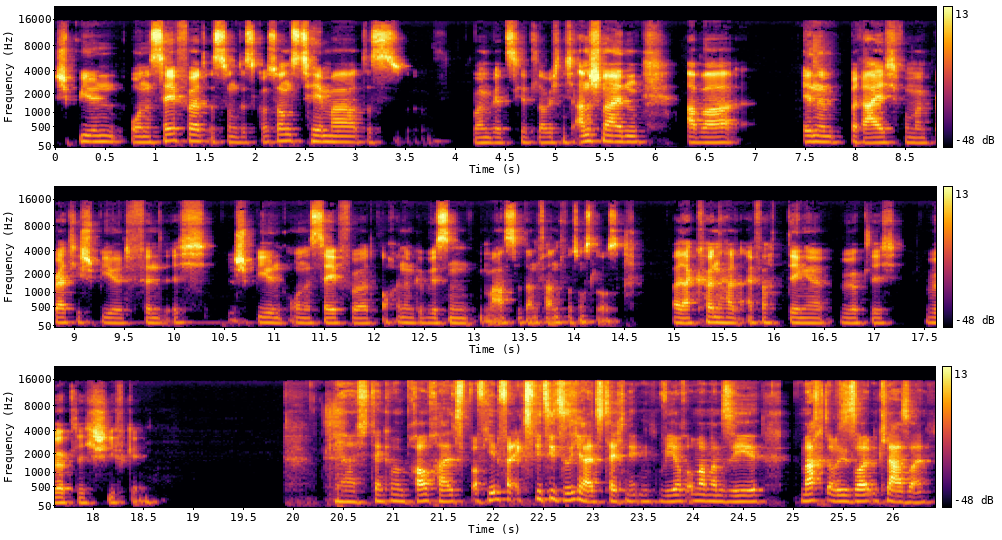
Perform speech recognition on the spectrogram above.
Spielen ohne Safe Word ist so ein Diskussionsthema, das wollen wir jetzt hier, glaube ich, nicht anschneiden, aber in einem Bereich, wo man Bratty spielt, finde ich, Spielen ohne Safe Word auch in einem gewissen Maße dann verantwortungslos. Weil da können halt einfach Dinge wirklich wirklich schief gehen. Ja, ich denke, man braucht halt auf jeden Fall explizite Sicherheitstechniken, wie auch immer man sie macht, aber sie sollten klar sein.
